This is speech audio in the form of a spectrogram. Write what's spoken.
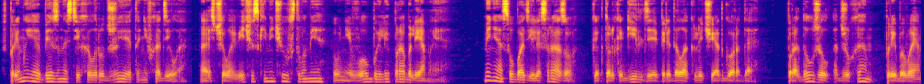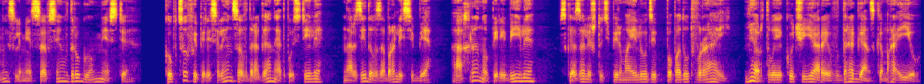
В прямые обязанности Халруджи это не входило, а с человеческими чувствами у него были проблемы. Меня освободили сразу, как только гильдия передала ключи от города. Продолжил Аджухам, пребывая мыслями совсем в другом месте. Купцов и переселенцев драганы отпустили, нарзидов забрали себе, а охрану перебили, Сказали, что теперь мои люди попадут в рай. Мертвые кучияры в Драганском раю.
